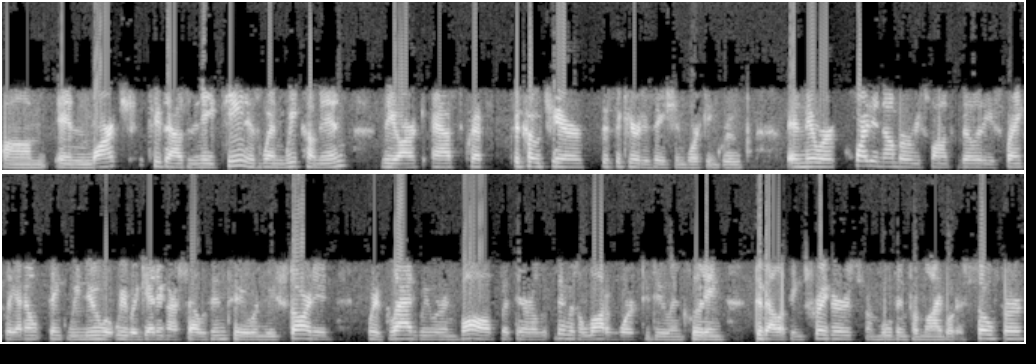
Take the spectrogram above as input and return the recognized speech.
Um, in March 2018 is when we come in. The ARRC asked CREFC to co-chair the securitization working group. And there were quite a number of responsibilities. Frankly, I don't think we knew what we were getting ourselves into when we started. We're glad we were involved, but there, there was a lot of work to do, including developing triggers from moving from LIBOR to SOFR,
